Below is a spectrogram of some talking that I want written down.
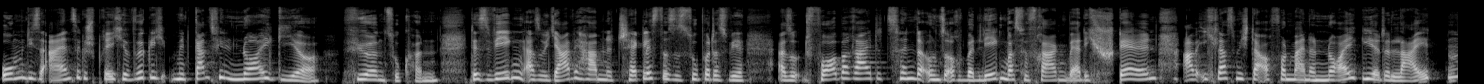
um diese Einzelgespräche wirklich mit ganz viel Neugier führen zu können. Deswegen, also ja, wir haben eine Checklist. Das ist super, dass wir also vorbereitet sind, uns auch überlegen, was für Fragen werde ich stellen. Aber ich lasse mich da auch von meiner Neugierde leiten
